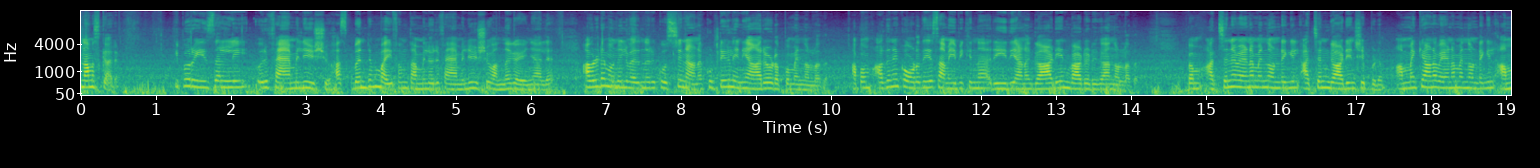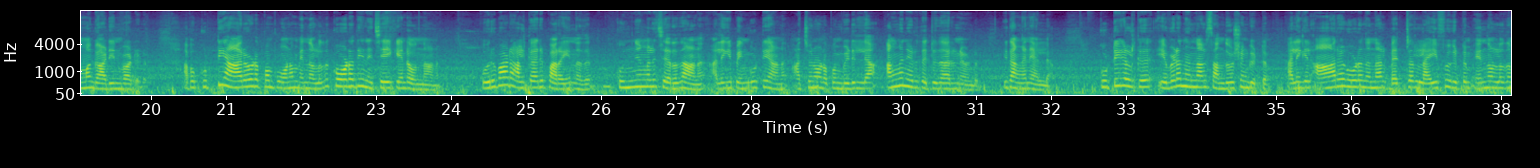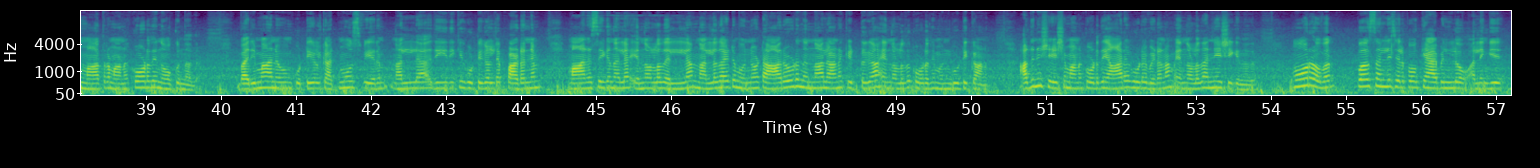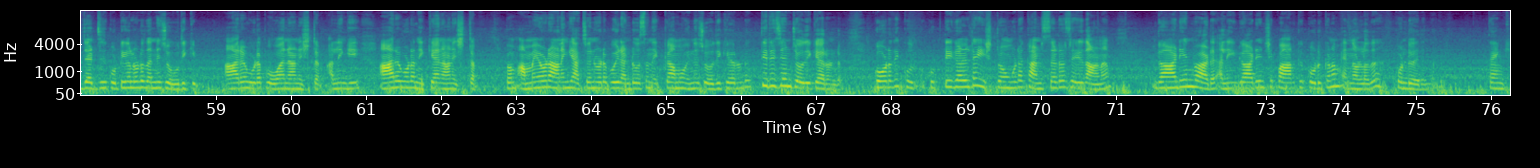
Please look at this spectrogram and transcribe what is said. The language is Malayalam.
നമസ്കാരം. ഇപ്പോൾ റീസെന്റ്ലി ഒരു ഫാമിലി ഇഷ്യൂ ഹസ്ബൻഡും വൈഫും തമ്മിൽ ഒരു ഫാമിലി ഇഷ്യൂ വന്നു കഴിഞ്ഞാൽ അവരുടെ മുന്നിൽ വരുന്ന ഒരു ക്വസ്റ്റ്യനാണ് കുട്ടികൾ ഇനി ആരോടൊപ്പം എന്നുള്ളത്? അപ്പം അതിനെ കോടതിയെ സമീപിക്കുന്ന രീതിയാണ് ഗാർഡിയൻ വാർഡ് ഇടുക എന്നുള്ളത്. ഇപ്പം അച്ഛന് വേണമെന്നുണ്ടെങ്കിൽ അച്ഛൻ ഗാർഡിയൻഷിപ്പ് ഇടും. അമ്മയ്ക്കാണ് വേണമെന്നുണ്ടെങ്കിൽ അമ്മ ഗാർഡിയൻ വാർഡ് ഇടും. അപ്പോൾ കുട്ടി ആരോടൊപ്പം പോകണം എന്നുള്ളത് കോടതി നിശ്ചയിക്കേണ്ട ഒന്നാണ്. ഒരുപാട് ആൾക്കാർ പറയുന്നത് കുഞ്ഞുങ്ങൾ ചെറുതാണ് അല്ലെങ്കിൽ പെൺകുട്ടിയാണ് അച്ഛനോടൊപ്പം വിടില്ല അങ്ങനെ ഒരു തെറ്റിദ്ധാരണയുണ്ട്. ഇതങ്ങനെയല്ല. കുട്ടികൾക്ക് എവിടെ നിന്നാൽ സന്തോഷം കിട്ടും അല്ലെങ്കിൽ ആരെ കൂടെ നിന്നാൽ ബെറ്റർ ലൈഫ് കിട്ടും എന്നുള്ളത് മാത്രമാണ് കോടതി നോക്കുന്നത്. വരുമാനവും കുട്ടികൾക്ക് അറ്റ്മോസ്ഫിയറും നല്ല രീതിക്ക് കുട്ടികളുടെ പഠനം മാനസിക നില എന്നുള്ളതെല്ലാം നല്ലതായിട്ട് മുന്നോട്ട് ആരോട് നിന്നാലാണ് കിട്ടുക എന്നുള്ളത് കോടതി മുൻകൂട്ടി കാണും. അതിനുശേഷമാണ് കോടതി ആരെ കൂടെ വിടണം എന്നുള്ളത് അന്വേഷിക്കുന്നത്. മോർ ഓവർ പേഴ്സണലി ചിലപ്പോൾ ക്യാബിനിലോ അല്ലെങ്കിൽ ജഡ്ജ് കുട്ടികളോട് തന്നെ ചോദിക്കും. ആരെ കൂടെ പോകാനാണ് ഇഷ്ടം? അല്ലെങ്കിൽ ആരെ കൂടെ നിൽക്കാനാണ് ഇഷ്ടം? ഇപ്പം അമ്മയോടാണെങ്കിൽ അച്ഛനോട് പോയി രണ്ട് ദിവസം നിൽക്കാമോ എന്ന് ചോദിക്കാറുണ്ട്. തിരിച്ചും ചോദിക്കാറുണ്ട്. കോടതി കുട്ടികളുടെ ഇഷ്ടവും കൂടെ കൺസിഡർ ചെയ്താണ് ഗാർഡിയൻ വാർഡ് അല്ലെങ്കിൽ ഗാർഡിയൻഷിപ്പ് ആർക്ക് കൊടുക്കണം എന്നുള്ളത് കൊണ്ടുവരുന്നത്. താങ്ക്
